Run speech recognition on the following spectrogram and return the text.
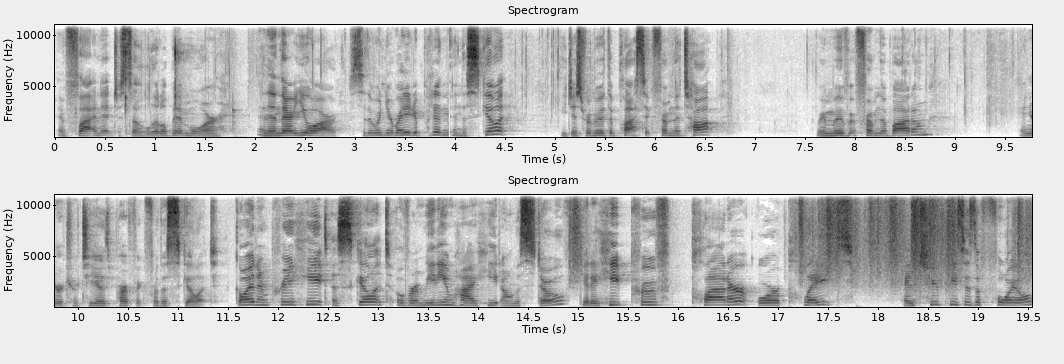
and flatten it just a little bit more. And then there you are. So then when you're ready to put it in the skillet, you just remove the plastic from the top, remove it from the bottom, and your tortilla is perfect for the skillet. Go ahead and preheat a skillet over a medium-high heat on the stove. Get a heat-proof platter or plate and two pieces of foil,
